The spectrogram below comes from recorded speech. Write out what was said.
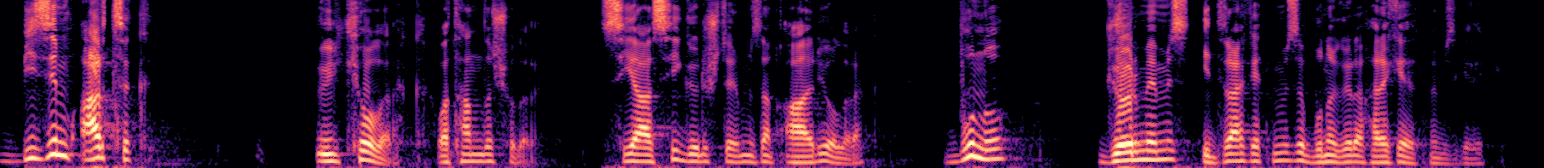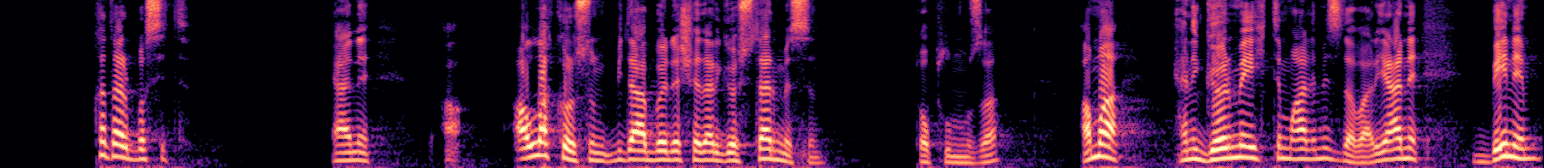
bizim artık ülke olarak, vatandaş olarak, siyasi görüşlerimizden ari olarak bunu görmemiz, idrak etmemiz ve buna göre hareket etmemiz gerekiyor. Bu kadar basit. Yani Allah korusun bir daha böyle şeyler göstermesin toplumumuza. Ama hani görme ihtimalimiz de var. Yani benim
